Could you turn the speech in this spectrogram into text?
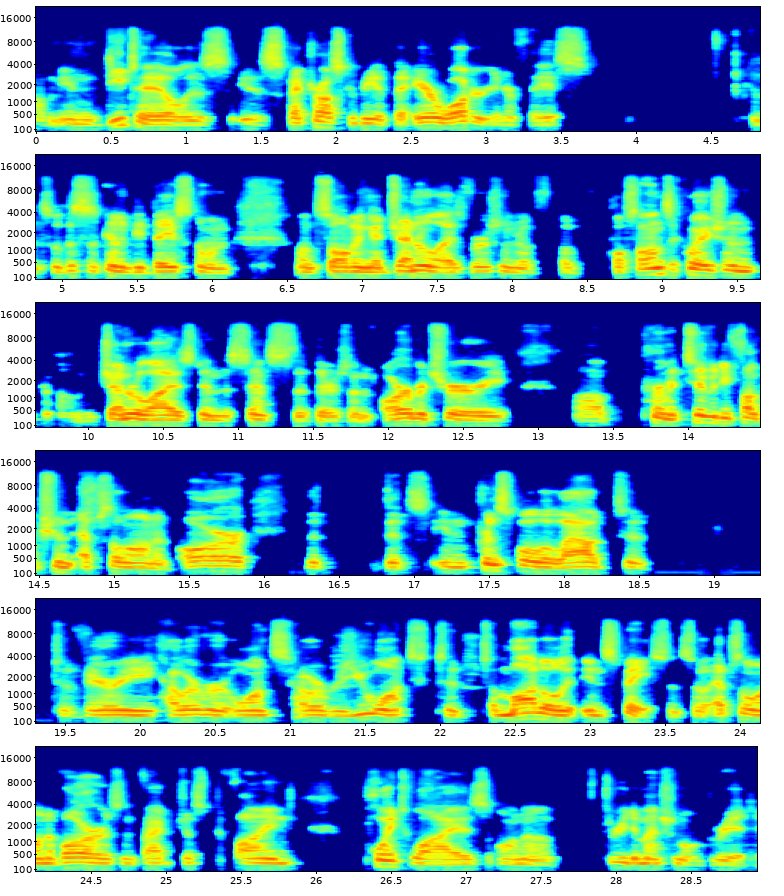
um, in detail is is spectroscopy at the air-water interface. And so this is going to be based on, on solving a generalized version of, of Poisson's equation, um, generalized in the sense that there's an arbitrary uh, permittivity function epsilon of r that, that's in principle allowed to, to vary however it wants, however you want to, to model it in space. And so epsilon of r is in fact just defined pointwise on a three-dimensional grid.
